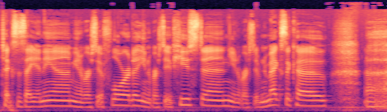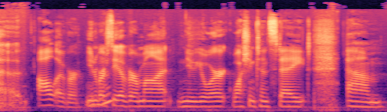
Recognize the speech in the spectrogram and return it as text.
Texas A&M, University of Florida, University of Houston, University of New Mexico, uh, all over, mm-hmm. University of Vermont, New York, Washington State. Um,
